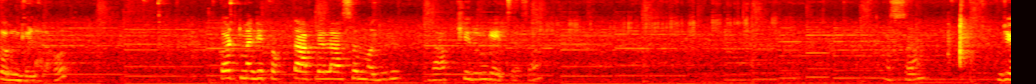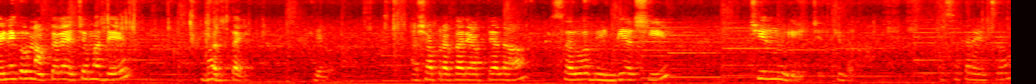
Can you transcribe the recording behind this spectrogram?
करून घेणार आहोत. कट म्हणजे फक्त आपल्याला असं मधून भाग चिरून घ्यायचा असं. असं. जेणेकरून आपल्याला याच्यामध्ये भरता येईल. अशा प्रकारे आपल्याला सर्व भेंडी अशी चिरून घ्यायची की बघा. कसं करायचं?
